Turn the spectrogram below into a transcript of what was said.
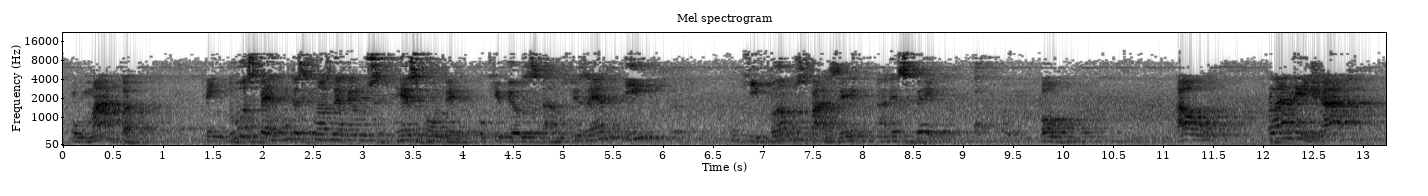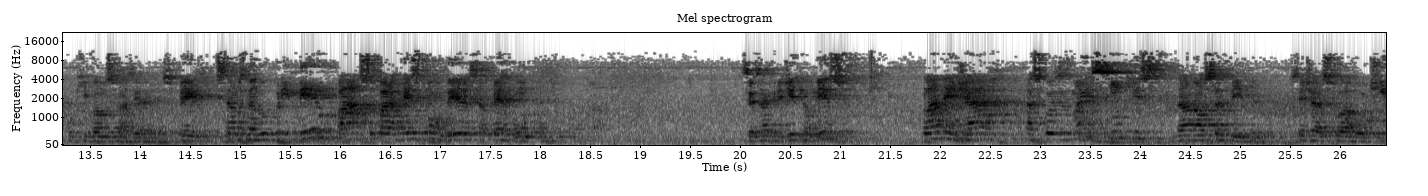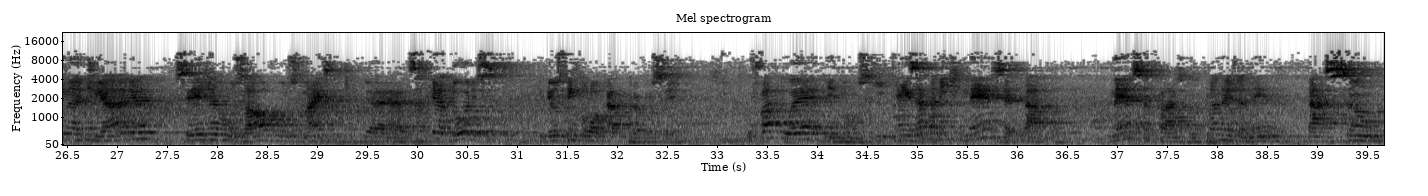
O mapa tem duas perguntas que nós devemos responder: o que Deus está nos dizendo e o que vamos fazer a respeito. Bom, ao planejar o que vamos fazer a respeito, estamos dando o primeiro passo para responder essa pergunta. Vocês acreditam nisso? Planejar as coisas mais simples da nossa vida, seja a sua rotina diária, sejam os alvos mais é, desafiadores que Deus tem colocado para você. O fato é, irmãos, que é exatamente nessa etapa, nessa fase do planejamento, da ação,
